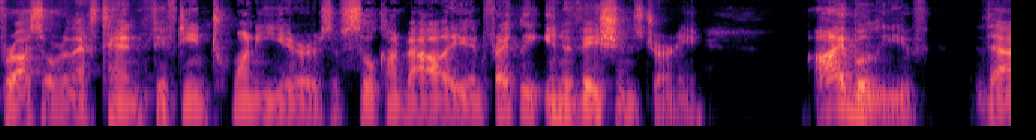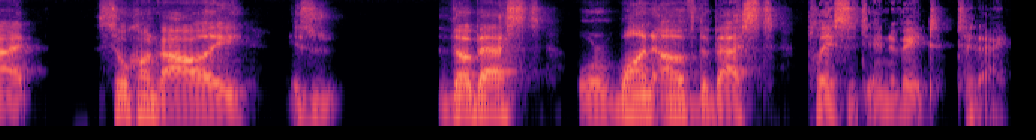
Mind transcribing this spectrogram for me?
for us over the next 10, 15, 20 years of Silicon Valley and frankly, innovation's journey? I believe that Silicon Valley is the best or one of the best places to innovate today.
